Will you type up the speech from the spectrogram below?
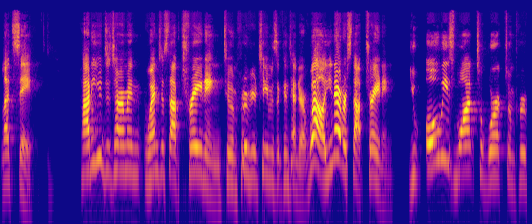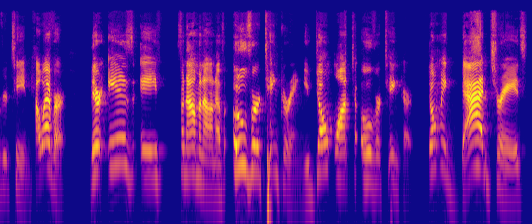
Let's see. How do you determine when to stop trading to improve your team as a contender? Well, you never stop trading. You always want to work to improve your team. However, there is a phenomenon of over tinkering. You don't want to over tinker. Don't make bad trades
